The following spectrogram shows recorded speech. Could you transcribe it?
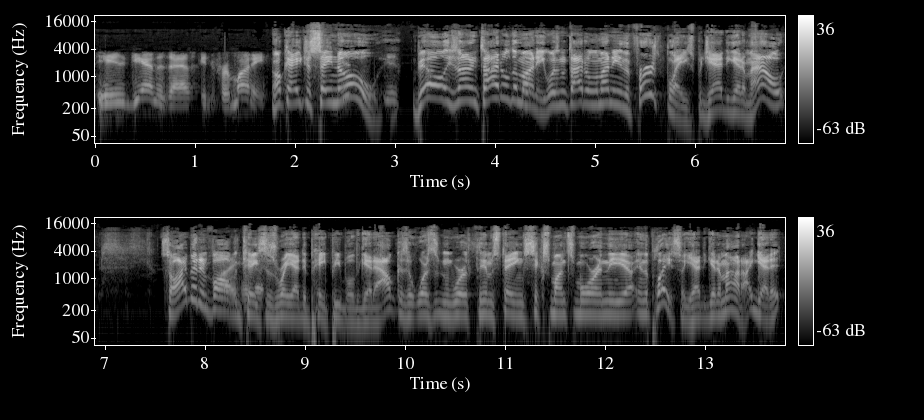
he again is asking for money. Okay, just say no. It- it- Bill, he's not entitled to money. He wasn't entitled to money in the first place, but you had to get him out. So I've been involved I in cases where you had to pay people to get out because it wasn't worth him staying six months more in the uh, in the place. So you had to get him out. I get it.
